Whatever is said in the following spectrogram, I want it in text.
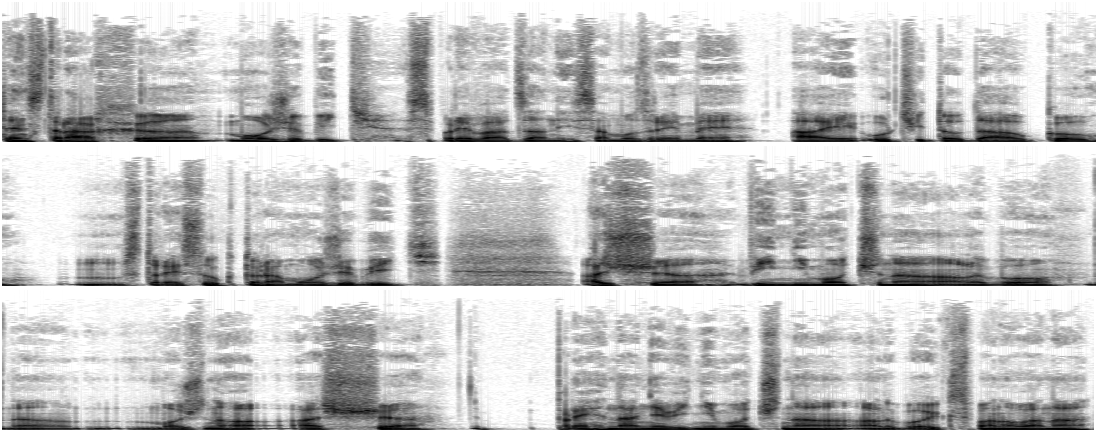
Ten strach e, môže byť sprevádzaný samozrejme aj určitou dávkou stresu, ktorá môže byť až e, výnimočná alebo e, možno až prehnane výnimočná alebo expanovaná.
